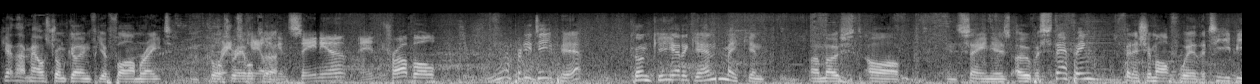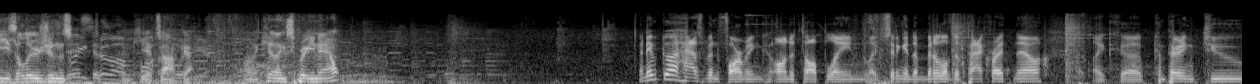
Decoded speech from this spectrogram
Get that Maelstrom going for your farm rate. And of course, Great you're able scaling to. Insania in trouble. Yeah, pretty deep here. Kunkka yet again making uh, most of Insania's overstepping. Finish him off with the TB's illusions. And Kiyotaka on a killing spree now. And Enigma has been farming on the top lane, like sitting in the middle of the pack right now. Like uh, comparing two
